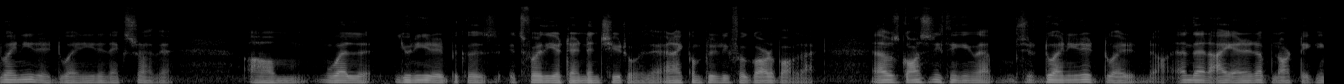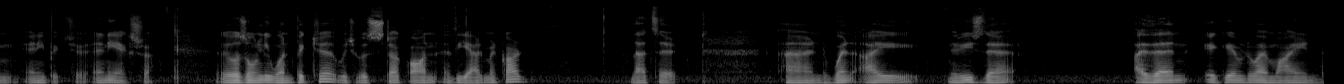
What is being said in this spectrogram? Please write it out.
do i need it? Do i need an extra there? Um well you need it because it's for the attendance sheet over there and i completely forgot about that. And i was constantly thinking that do i need it? Do i and then i ended up not taking any picture any extra. There was only one picture which was stuck on the admit card. That's it and when I reached there, I then it came to my mind,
